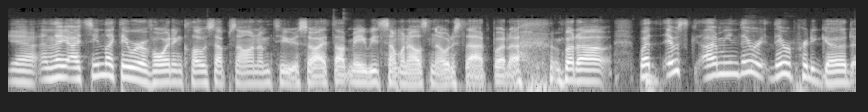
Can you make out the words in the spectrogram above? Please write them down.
Yeah, and they it seemed like they were avoiding close-ups on them too, so I thought maybe someone else noticed that, but uh but uh but it was I mean they were they were pretty good.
